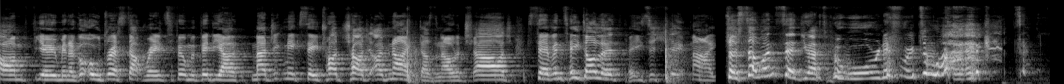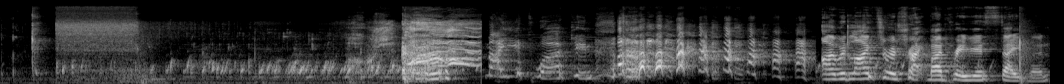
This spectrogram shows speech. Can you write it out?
I'm fuming. I got all dressed up, ready to film a video. Magic Mixie tried to charge it overnight. Doesn't hold a charge. $70. Piece of shit, mate. So someone said you have to put water in it for it to work. Oh, mate, it's working. I would like to retract my previous statement.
